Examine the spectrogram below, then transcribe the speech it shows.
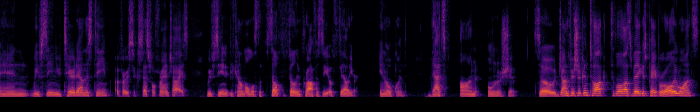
And we've seen you tear down this team, a very successful franchise. We've seen it become almost a self fulfilling prophecy of failure in Oakland. That's on ownership. So John Fisher can talk to the Las Vegas paper all he wants,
